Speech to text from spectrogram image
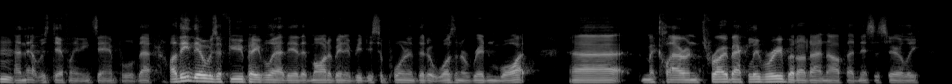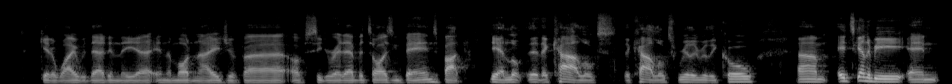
Mm. And that was definitely an example of that. I think there was a few people out there that might have been a bit disappointed that it wasn't a red and white uh, McLaren throwback livery, but I don't know if that necessarily get away with that in the uh, in the modern age of uh, of cigarette advertising bans. But yeah, look, the, the car looks the car looks really really cool. Um, it's going to be and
